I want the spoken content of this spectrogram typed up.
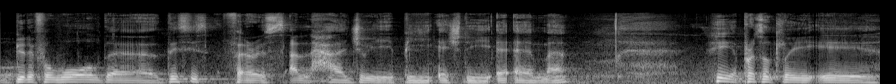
beautiful world. Uh, this is Faris Al Hajri, PhD, AM. Here, presently in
